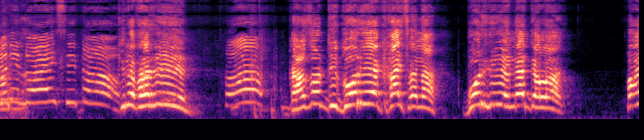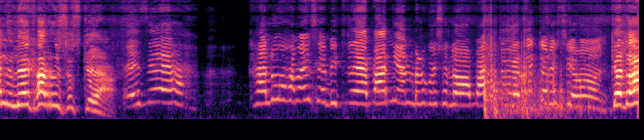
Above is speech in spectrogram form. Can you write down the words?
পানি লই কিরে ফারিন? হ্যাঁ। গাজর দি গড়িয়ে খাইছে না বড়িয়ে না জ্বালা পানি লেখা রইছিস কে? এই যে খালু হামাইছে ভিতরে পানি আনবার কইছিল পানি তো এর করেছি হন কেটা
